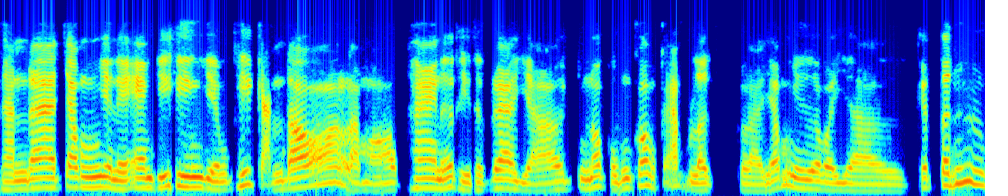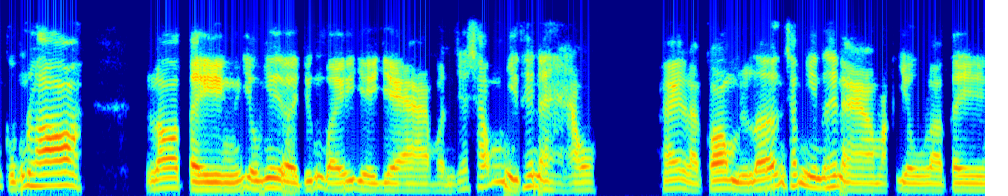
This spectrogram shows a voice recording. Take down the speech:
Thành ra trong như này em chỉ thiên về một khía cạnh đó là một, hai nữa thì thực ra vợ nó cũng có một cái áp lực là giống như bây giờ cái tính cũng lo lo tiền. Ví dụ như là chuẩn bị về già mình sẽ sống như thế nào, hay là con mình lớn sống như thế nào. Mặc dù là tiền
